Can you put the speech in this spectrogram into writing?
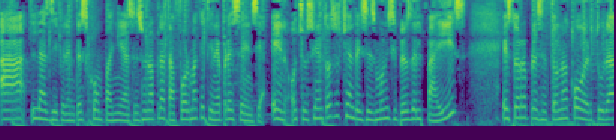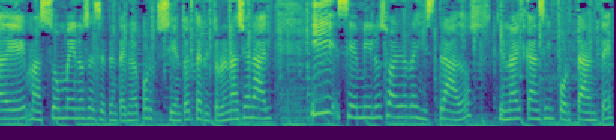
a las diferentes compañías. Es una plataforma que tiene presencia en 886 municipios del país. Esto representa una cobertura de más o menos el 79% del territorio nacional y 100.000 usuarios registrados. Tiene un alcance importante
